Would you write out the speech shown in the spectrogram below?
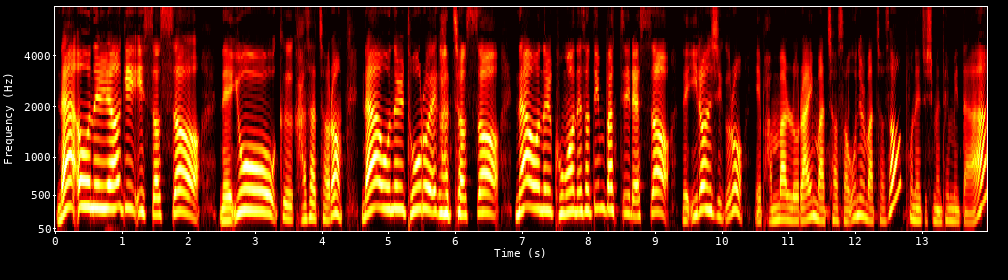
나 오늘 여기 있었어. 네, 요, 그 가사처럼, 나 오늘 도로에 갇혔어. 나 오늘 공원에서 뜀박질 했어. 네, 이런 식으로, 예, 반말로 라임 맞춰서, 운율 맞춰서 보내주시면 됩니다.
